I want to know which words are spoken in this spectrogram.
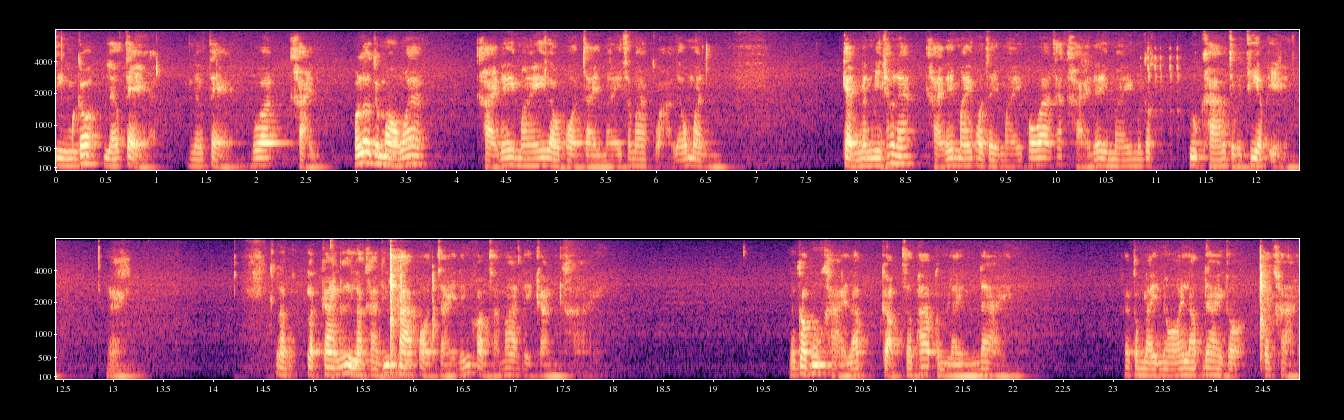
ริง ๆ มันก็แล้วแต่แล้วแต่เพราะว่าขาย เพราะเราจะมองว่า ขายได้ไหมเราพอใจไหมซะมากกว่า แล้วมัน แก่นมันมีเท่านั้นขายได้ไหมพอใจไหมเพราะว่าถ้าขายได้ไหมมันก็ลูกค้ามันจะไปเทียบเองนะหลักหลักการคือราคาที่ลูกค้าพอใจเน้นความสามารถในการขาย แล้วก็ผู้ขายรับกับสภาพกำไรนั้นได้ ถ้ากำไรน้อยรับได้ก็ก็ขาย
